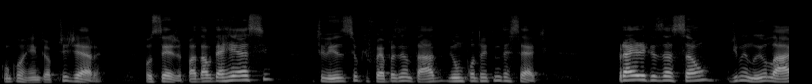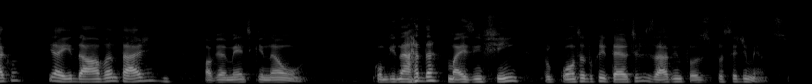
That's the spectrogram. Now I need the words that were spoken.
concorrente Optigera. Ou seja, para dar o DRS, utiliza-se o que foi apresentado de 1,87. Para a eriquização, diminui o lago e aí dá uma vantagem, obviamente que não combinada, mas enfim, por conta do critério utilizado em todos os procedimentos.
